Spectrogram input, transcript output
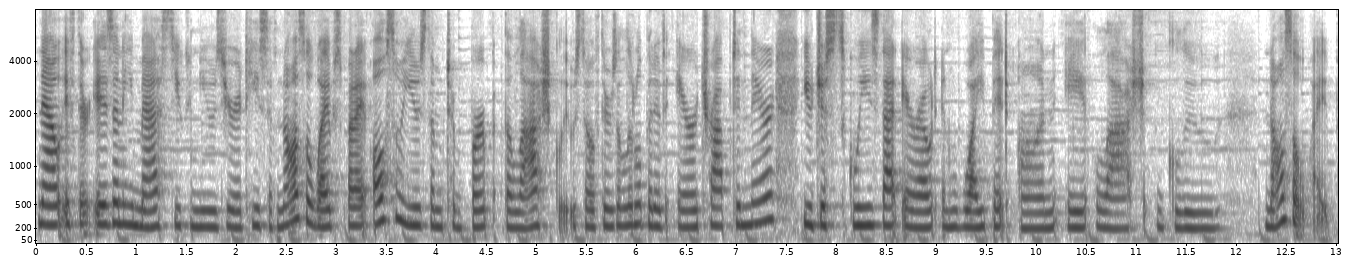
Now, if there is any mess, you can use your adhesive nozzle wipes, but I also use them to burp the lash glue. So if there's a little bit of air trapped in there, you just squeeze that air out and wipe it on a lash glue nozzle wipe.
